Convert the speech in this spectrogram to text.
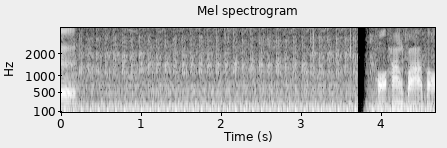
อเคาะข้างป่าต่อ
